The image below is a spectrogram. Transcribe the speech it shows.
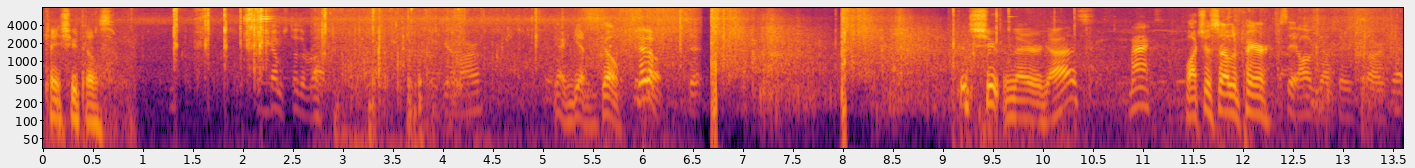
Can't shoot those. comes to the right. Get him, Aaron? Yeah, get him. Go. Get him. Good shooting there, guys. Max. Watch this other pair. Dog's out there. Sorry.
